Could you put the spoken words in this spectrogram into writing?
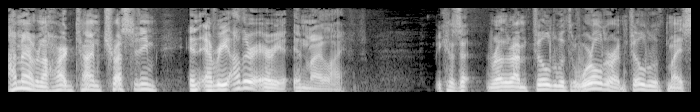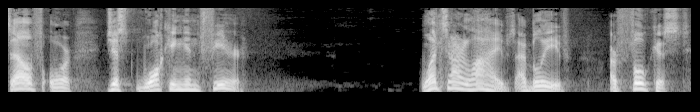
I'm having a hard time trusting Him in every other area in my life. Because uh, whether I'm filled with the world or I'm filled with myself or just walking in fear. Once our lives, I believe, are focused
